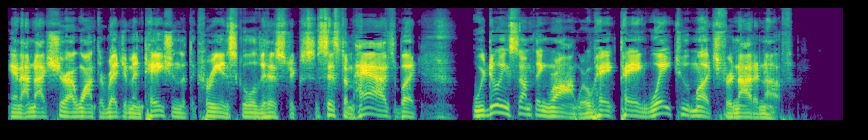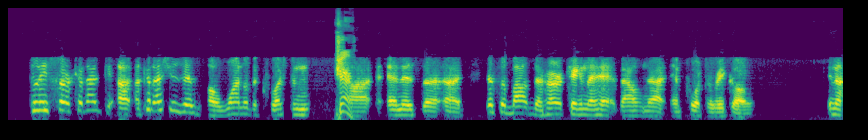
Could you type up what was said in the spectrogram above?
and I'm not sure I want the regimentation that the Korean school district system has, but we're doing something wrong. We're paying way too much for not enough. Please, sir, could I uh, could I ask you just uh, one other question? Sure. Uh, and it's uh, uh, it's about the hurricane that hit down uh, in Puerto Rico. You know,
